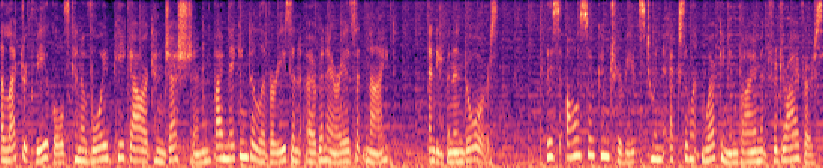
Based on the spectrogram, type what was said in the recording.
electric vehicles can avoid peak hour congestion by making deliveries in urban areas at night and even indoors. This also contributes to an excellent working environment for drivers.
